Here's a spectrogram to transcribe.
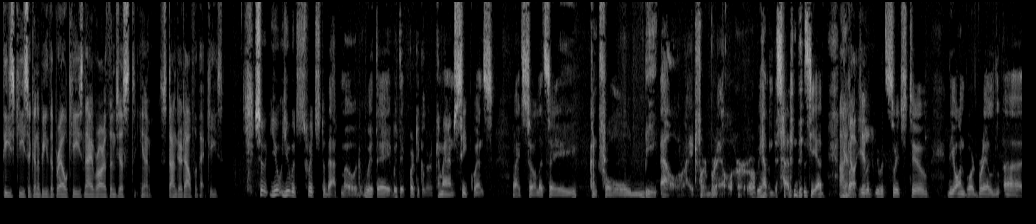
these keys are going to be the Braille keys now, rather than just you know standard alphabet keys. So you you would switch to that mode with a with a particular command sequence, right? So let's say Control BL, right, for Braille, or, or we haven't decided this yet. I but got you you. would you would switch to the onboard Braille uh,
